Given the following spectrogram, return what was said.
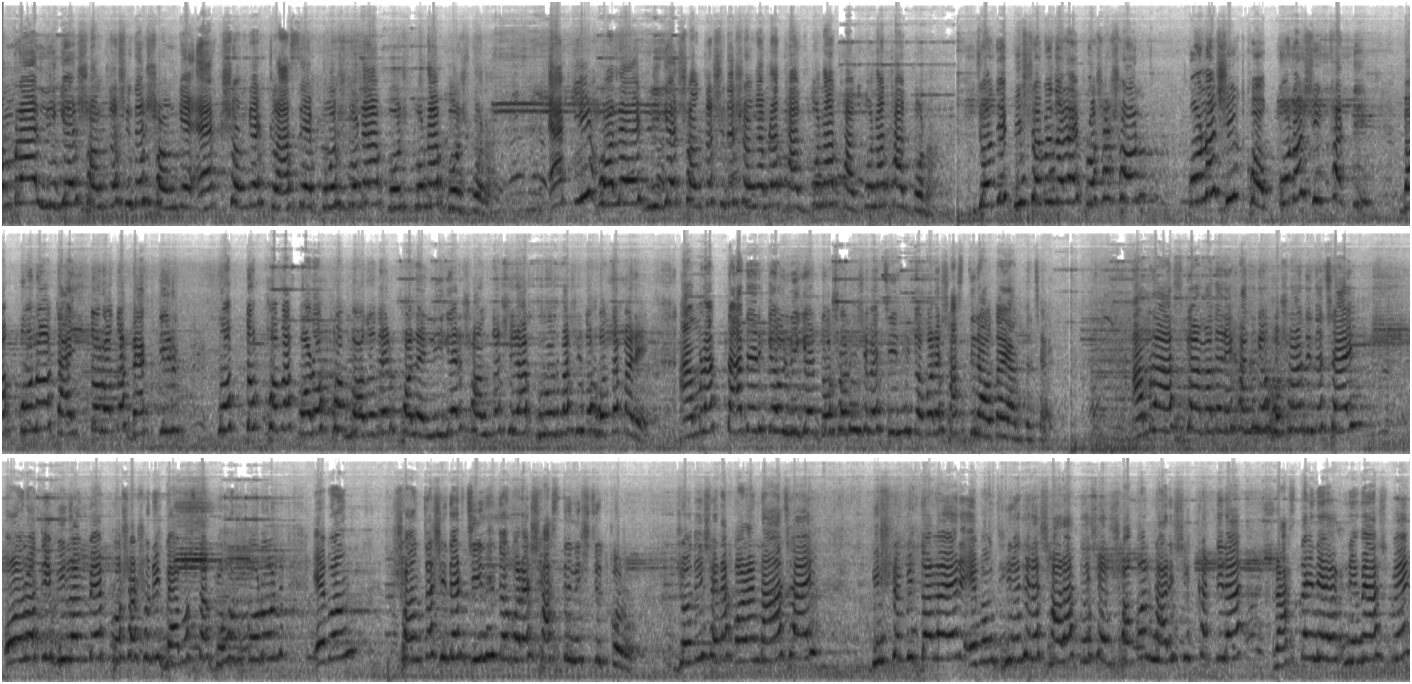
আমরা লীগের সন্ত্রাসীদের সঙ্গে একসঙ্গে ক্লাসে বসবো না বসবো না বসবো না। একই হলে লীগের সন্ত্রাসীদের সঙ্গে আমরা থাকব না থাকব না থাকব না। যদি বিশ্ববিদ্যালয় প্রশাসন কোনো শিক্ষক, কোনো শিক্ষার্থী বা কোনো বিলম্বে প্রশাসনিক ব্যবস্থা গ্রহণ করুন এবং সন্ত্রাসীদের চিহ্নিত করে শাস্তি নিশ্চিত করুন। যদি সেটা করা না যায়, বিশ্ববিদ্যালয়ের এবং ধীরে ধীরে সারা দেশের সকল নারী শিক্ষার্থীরা রাস্তায় নেমে আসবে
